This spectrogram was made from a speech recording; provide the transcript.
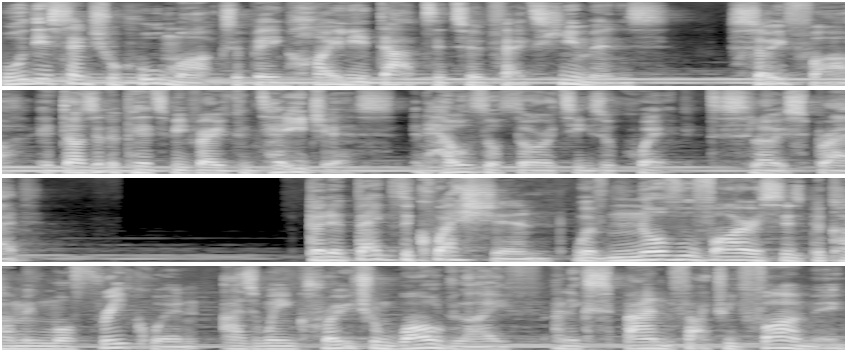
all the essential hallmarks of being highly adapted to infect humans. So far, it doesn't appear to be very contagious, and health authorities are quick to slow its spread. But it begged the question, with novel viruses becoming more frequent as we encroach on wildlife and expand factory farming,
